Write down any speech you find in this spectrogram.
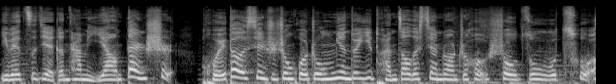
以为自己也跟他们一样。但是回到现实生活中，面对一团糟的现状之后，手足无措。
